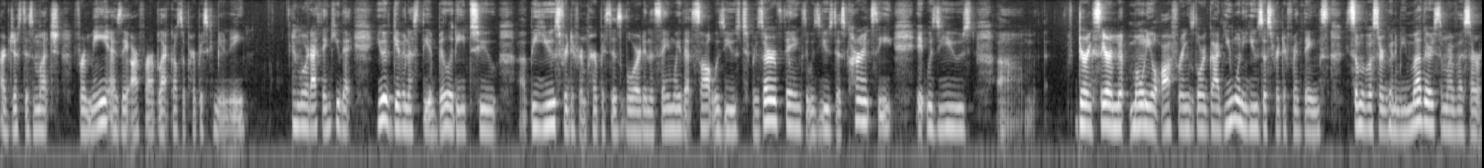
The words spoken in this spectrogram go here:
are just as much for me as they are for our Black Girls of Purpose community. And Lord, I thank you that you have given us the ability to uh, be used for different purposes, Lord, in the same way that salt was used to preserve things, it was used as currency, it was used um, during ceremonial offerings, Lord God, you want to use us for different things. Some of us are going to be mothers, some of us are,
